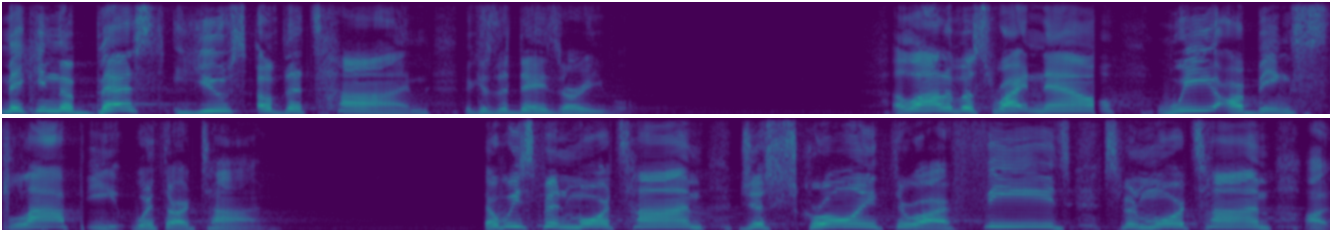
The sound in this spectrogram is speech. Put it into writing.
making the best use of the time because the days are evil. A lot of us right now, we are being sloppy with our time. That we spend more time just scrolling through our feeds, spend more time. Uh,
